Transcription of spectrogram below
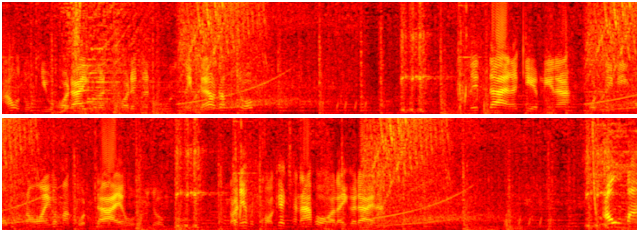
เอาตัวคิวพอได้เงินพอได้เงินคูณสิบแล้วท่านผู้ชมเล่นได้นะเกมนี้นะคนที่มีงบน้อยก็มากดได้ครับผมท่านผู้ชม ตอนนี้ผมขอแค่ชนะพออะไรก็ได้นะ เอามา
